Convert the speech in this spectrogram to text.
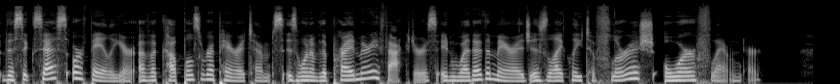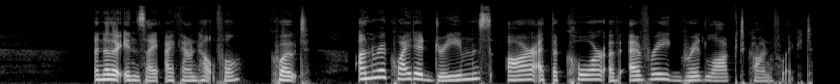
the success or failure of a couple's repair attempts is one of the primary factors in whether the marriage is likely to flourish or flounder. Another insight I found helpful quote, Unrequited dreams are at the core of every gridlocked conflict.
